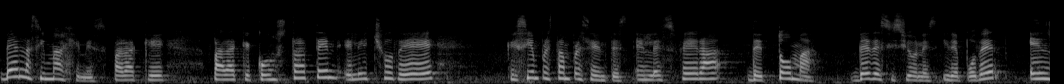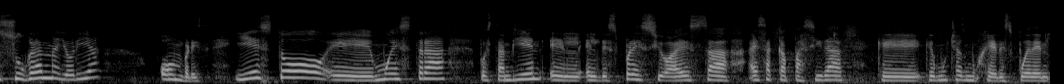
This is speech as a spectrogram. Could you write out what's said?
vean las imágenes para que, para que constaten el hecho de que siempre están presentes en la esfera de toma de decisiones y de poder, en su gran mayoría, hombres. Y esto eh, muestra pues también el, el desprecio a esa, a esa capacidad que, que muchas mujeres pueden,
